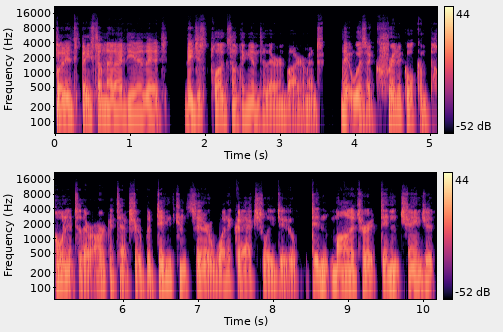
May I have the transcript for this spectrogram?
But it's based on that idea that they just plug something into their environment that was a critical component to their architecture, but didn't consider what it could actually do, didn't monitor it, didn't change it,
